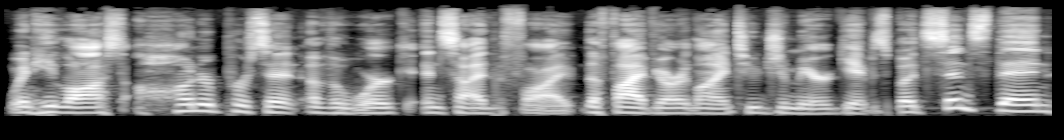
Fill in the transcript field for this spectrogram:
when he lost 100% of the work inside the five, the five yard line to Jahmyr Gibbs. But since then,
